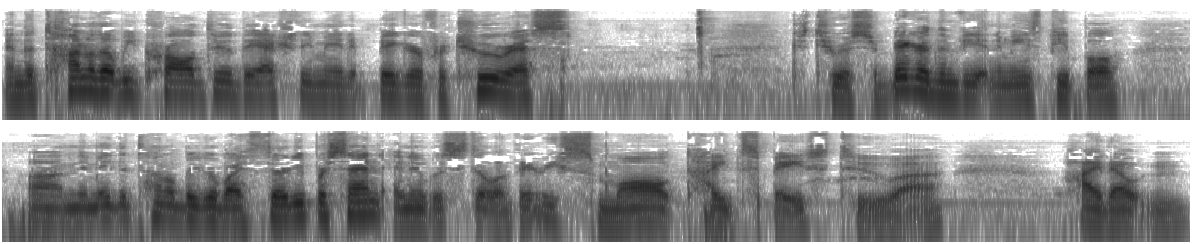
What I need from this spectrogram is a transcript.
and the tunnel that we crawled through, they actually made it bigger for tourists because tourists are bigger than Vietnamese people. Um, they made the tunnel bigger by 30%, and it was still a very small, tight space to uh, hide out in.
